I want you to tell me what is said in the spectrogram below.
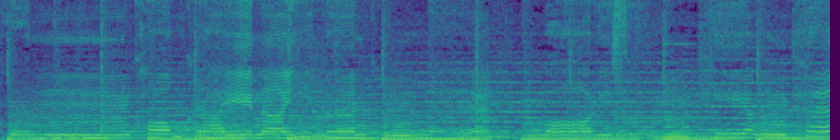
คุณของใครไหนเกินคุณแม่บริสุทธิ์เที่ยงแท้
